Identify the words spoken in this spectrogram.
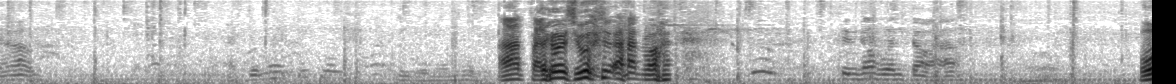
นะครับอาดไปเพื่อชุดอาดมาขึ้นข้างบนต่อครับโอ้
